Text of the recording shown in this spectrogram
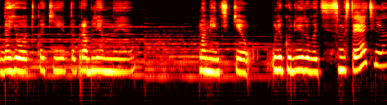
дает какие-то проблемные моментики урегулировать самостоятельно,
